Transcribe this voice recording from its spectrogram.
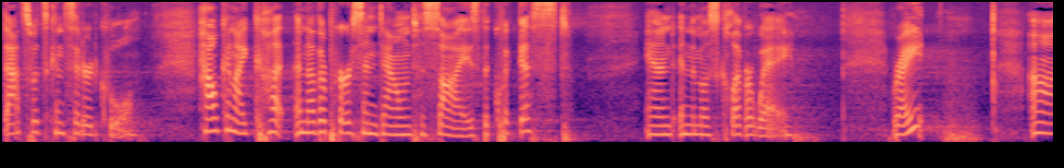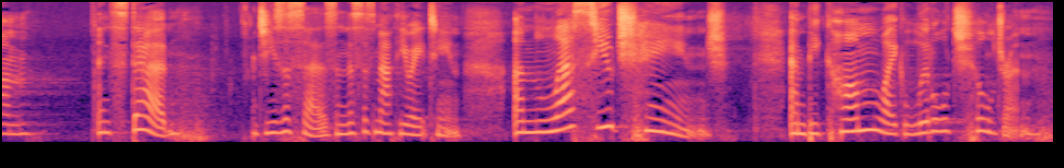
That's what's considered cool. How can I cut another person down to size the quickest and in the most clever way? Right? Um, instead, Jesus says, and this is Matthew 18, unless you change and become like little children,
